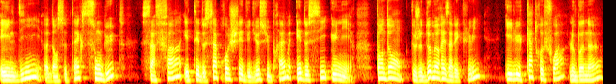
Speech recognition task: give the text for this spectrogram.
Et il dit euh, dans ce texte, son but, sa fin était de s'approcher du Dieu suprême et de s'y unir. Pendant que je demeurais avec lui, il eut quatre fois le bonheur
